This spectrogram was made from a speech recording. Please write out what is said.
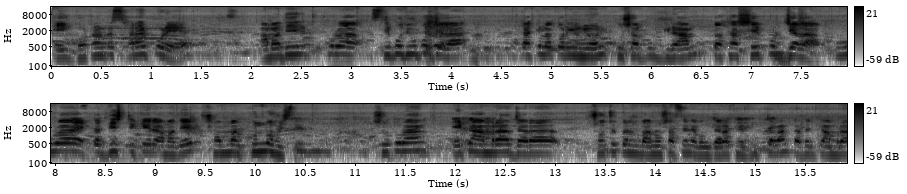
এই ঘটনাটা ছাড়ার পরে আমাদের পুরা শ্রীপতি উপজেলা, কাকিলাকর ইউনিয়ন, কুশালপুর গ্রাম তথা শেরপুর জেলা পুরা একটা ডিস্ট্রিক্টের আমাদের সম্মান ক্ষুণ্ণ হয়েছে। সুতরাং এটা আমরা যারা সচেতন মানুষ আছেন এবং যারা ফেসবুক চালান, তাদেরকে আমরা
